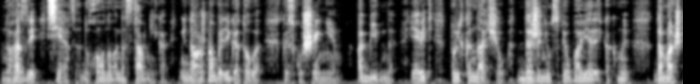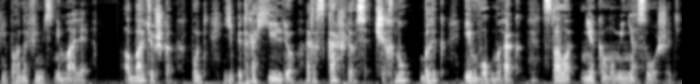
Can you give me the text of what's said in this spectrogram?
Но разве сердце духовного наставника не должно быть готово к искушениям? Обидно. Я ведь только начал, даже не успел поведать, как мы домашний порнофильм снимали, а батюшка под епитрахилью раскашлялся, чихнул, брык и в обморок. Стало некому меня слушать.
